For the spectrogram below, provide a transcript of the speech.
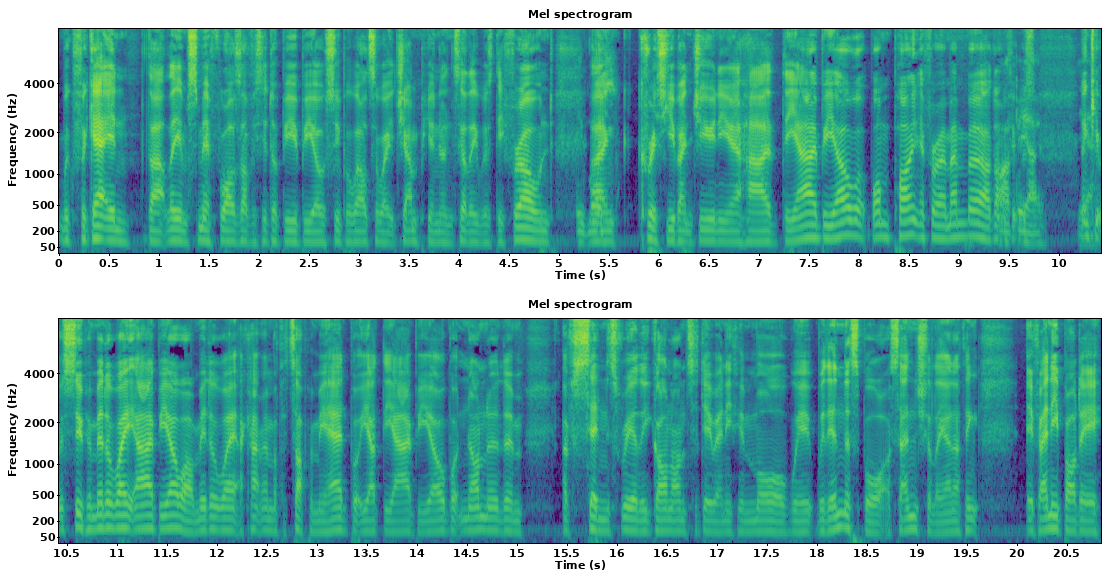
We're forgetting that Liam Smith was obviously WBO super welterweight champion until he was dethroned. Was. And Chris Eubank Jr. had the IBO at one point, if I remember. I don't know if it was. I think it was super middleweight IBO or middleweight. I can't remember off the top of my head, but he had the IBO. But none of them have since really gone on to do anything more with, within the sport, essentially. And I think if anybody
